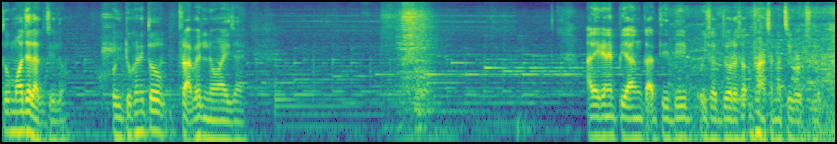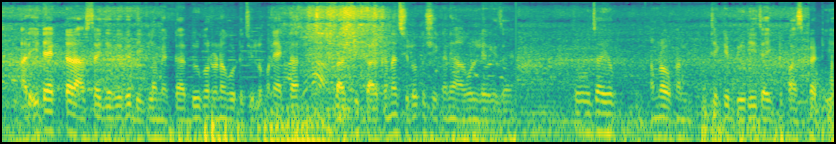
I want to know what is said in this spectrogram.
তো মজা লাগছিল। ওইটুখানি তো ট্রাভেল নেওয়াই যায়। আর এখানে প্রিয়াঙ্কা দিদীপ ওইসব জোরা সব নাচানাচি করছিল। আর এটা একটা রাস্তায় যেতে যেতে দেখলাম একটা দুর্ঘটনা ঘটেছিল। মানে একটা প্লাস্টিক কারখানা ছিল, তো সেখানে আগুন লেগে যায়। তো যাই হোক, আমরা ওখান থেকে বেরিয়ে যাই একটু পাশ কাটিয়ে।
